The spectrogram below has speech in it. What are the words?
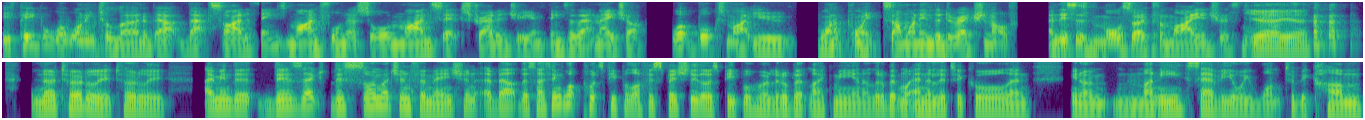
if people were wanting to learn about that side of things, mindfulness or mindset strategy and things of that nature? What books might you want to point someone in the direction of? And this is more so for my interest. Yeah, Yeah. No, totally, totally. I mean, the, there's actually there's so much information about this. I think what puts people off, especially those people who are a little bit like me and a little bit more analytical and you know m- money savvy, or we want to become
